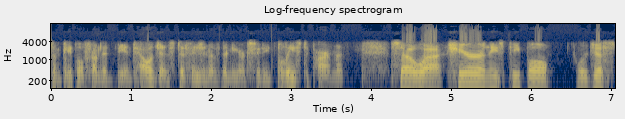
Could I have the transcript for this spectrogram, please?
some people from the, the intelligence division of the New York City Police Department. So uh, Sheirer and these people were just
